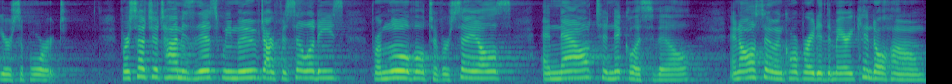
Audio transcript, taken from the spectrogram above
your support. For such a time as this, we moved our facilities from Louisville to Versailles and now to Nicholasville, and also incorporated the Mary Kendall home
